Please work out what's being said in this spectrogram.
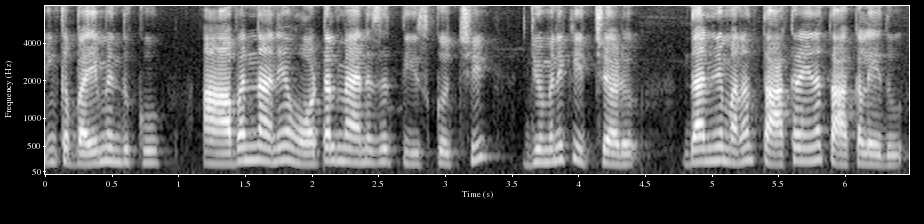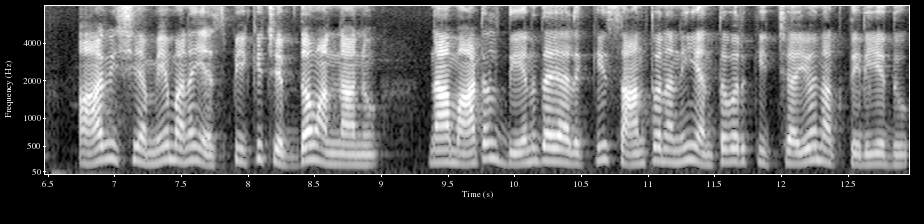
ఇంకా భయం ఎందుకు ఆ ఆభరణాన్ని హోటల్ మేనేజర్ తీసుకొచ్చి జుమనికి ఇచ్చాడు. దానిని మనం తాకనైనా తాకలేదు. ఆ విషయమే మన ఎస్పీకి చెప్దాం అన్నాను. నా మాటలు దేనదయాలకి సాంత్వనని ఎంతవరకు ఇచ్చాయో నాకు తెలియదు.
